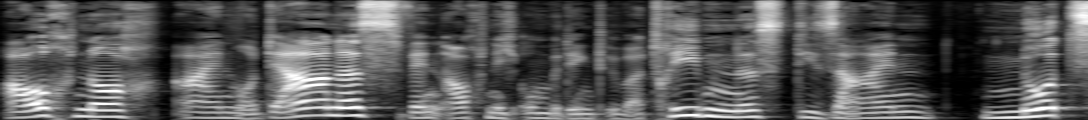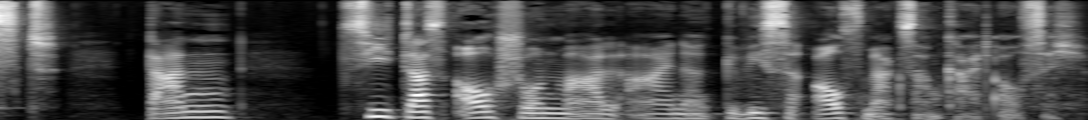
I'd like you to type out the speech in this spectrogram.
auch noch ein modernes, wenn auch nicht unbedingt übertriebenes Design nutzt, dann zieht das auch schon mal eine gewisse Aufmerksamkeit auf sich.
